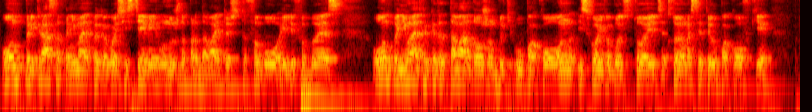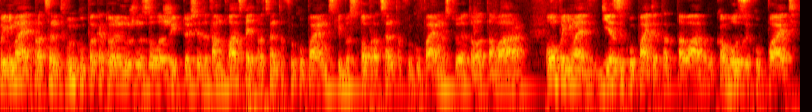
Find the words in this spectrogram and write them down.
Он прекрасно понимает, по какой системе ему нужно продавать, то есть это ФБО или ФБС, он понимает, как этот товар должен быть упакован и сколько будет стоить стоимость этой упаковки, понимает процент выкупа, который нужно заложить, то есть это там 25% выкупаемость, либо 100% выкупаемость у этого товара. Он понимает, где закупать этот товар, у кого закупать,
